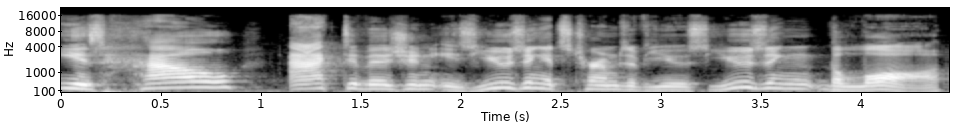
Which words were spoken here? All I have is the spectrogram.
is how Activision is using its terms of use, using the law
